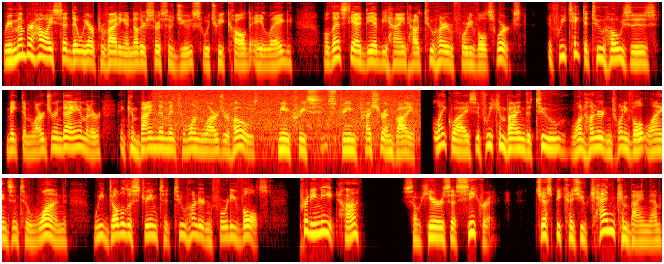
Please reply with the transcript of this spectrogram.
Remember how I said that we are providing another source of juice, which we called a leg? Well, that's the idea behind how 240 volts works. If we take the two hoses, make them larger in diameter, and combine them into one larger hose, we increase stream pressure and volume. Likewise, if we combine the two 120 volt lines into one, we double the stream to 240 volts. Pretty neat, huh? So here's a secret. Just because you can combine them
